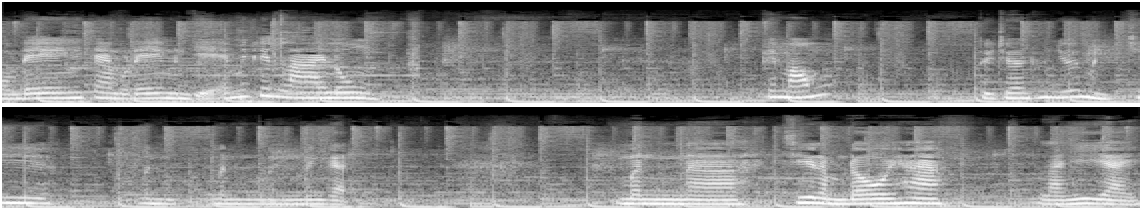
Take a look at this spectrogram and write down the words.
màu đen như cam màu đen mình vẽ mấy cái line luôn. Cái móng từ trên xuống dưới mình chia mình mình mình, mình gạch. Mình à, chia làm đôi ha là như vậy.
